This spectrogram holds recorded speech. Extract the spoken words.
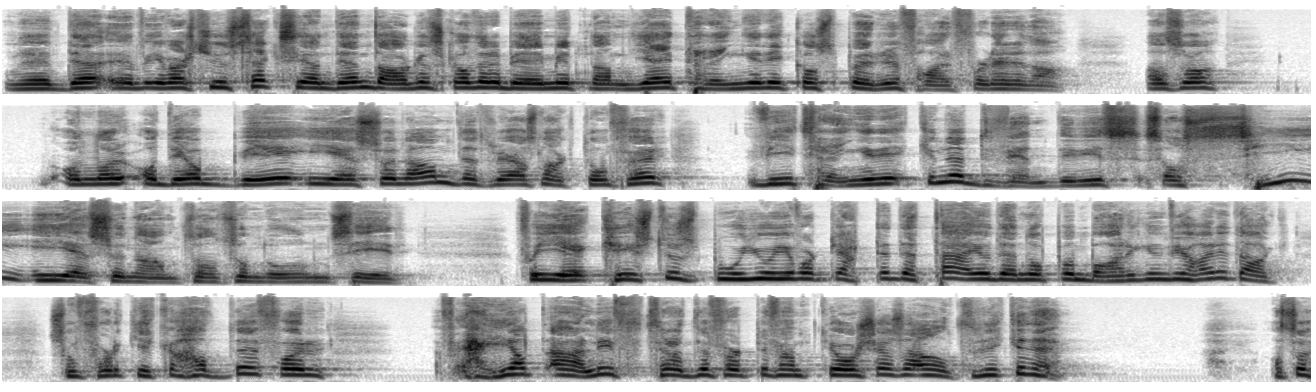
I vers 26 sier han den dagen skal dere be i mitt navn. Jeg trenger ikke å spørre far for dere da. Altså, og, når, og, det å be i Jesu navn, det tror jeg jeg har snakket om før Vi trenger ikke nødvendigvis å si i Jesu navn, sånn som noen sier. For Kristus bor jo i vårt hjerte. Dette er jo den åpenbaringen vi har i dag, som folk ikke hadde. For helt ærlig, 30-40-50 år siden så ante de ikke det. Altså,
